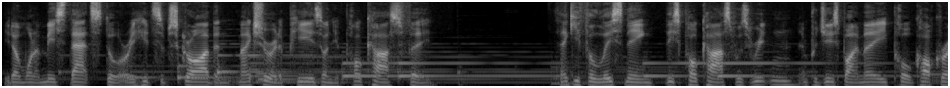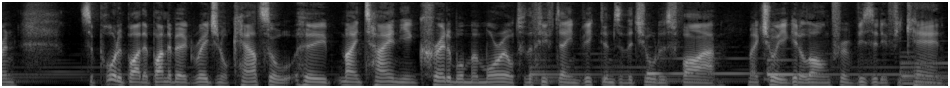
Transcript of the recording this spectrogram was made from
You don't want to miss that story. Hit subscribe and make sure it appears on your podcast feed. Thank you for listening. This podcast was written and produced by me, Paul Cochrane, supported by the Bundaberg Regional Council, who maintain the incredible memorial to the 15 victims of the Childers fire. Make sure you get along for a visit if you can.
